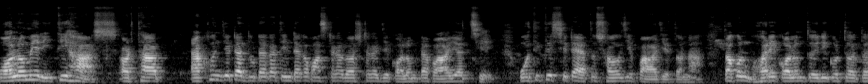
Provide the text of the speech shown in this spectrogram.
কলমের ইতিহাস, অর্থাৎ এখন যেটা দু টাকা, তিন টাকা, পাঁচ টাকা, দশ টাকা যে কলমটা পাওয়া যাচ্ছে, অতীতে সেটা এত সহজে পাওয়া যেত না। তখন ঘরে কলম তৈরি করতে হতো,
